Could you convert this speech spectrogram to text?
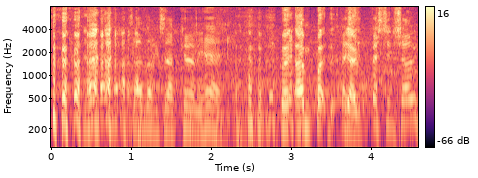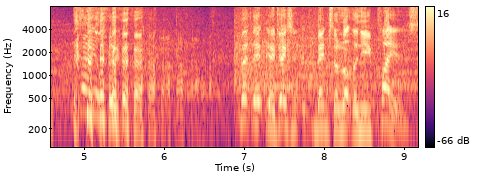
Sounds like he should have curly hair. But um, but you Best, know, in, best in show. But you know, Jason mentioned a lot of the new players.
